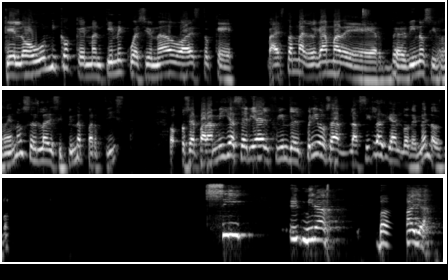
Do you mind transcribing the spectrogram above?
que lo único que mantiene cohesionado a esto que a esta amalgama de, de dinos y renos es la disciplina partidista. O, sea, para mí ya sería el fin del PRI, o sea, las siglas ya es lo de menos, ¿no? Sí, eh, mira, vaya,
